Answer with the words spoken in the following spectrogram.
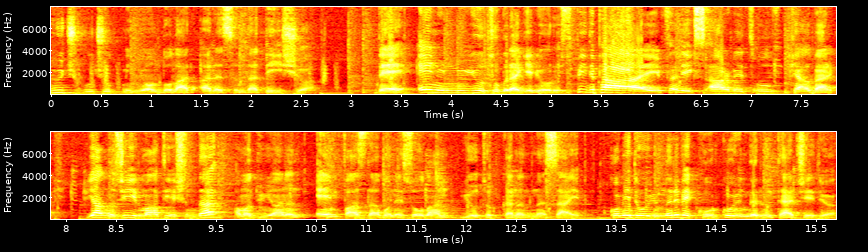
3,5 milyon dolar arasında değişiyor. Ve en ünlü YouTuber'a geliyoruz. PewDiePie, Felix Arvid Ulf Kelberg. Yalnızca 26 yaşında ama dünyanın en fazla abonesi olan YouTube kanalına sahip. Komedi oyunları ve korku oyunlarını tercih ediyor.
